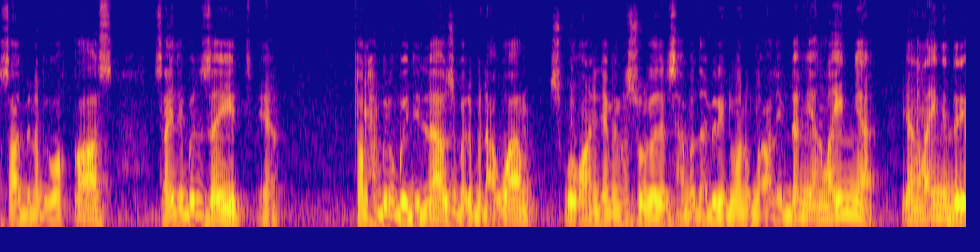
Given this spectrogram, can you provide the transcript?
Sa'ad bin Abi Waqqas, Sa'id bin Zaid, ya. Talha bin Ubaidillah, Zubair bin Awam, 10 orang yang masuk surga dari sahabat Nabi Ridwanullah alim dan yang lainnya, yang lainnya dari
